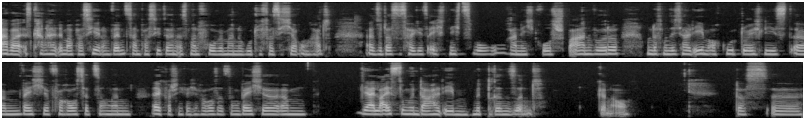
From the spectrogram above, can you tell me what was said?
aber es kann halt immer passieren. Und wenn es dann passiert, dann ist man froh, wenn man eine gute Versicherung hat. Also das ist halt jetzt echt nichts, woran ich groß sparen würde. Und dass man sich halt eben auch gut durchliest, ähm, welche Voraussetzungen, äh Quatsch, nicht welche Voraussetzungen, welche ähm, ja, Leistungen da halt eben mit drin sind. Genau. Das, äh,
